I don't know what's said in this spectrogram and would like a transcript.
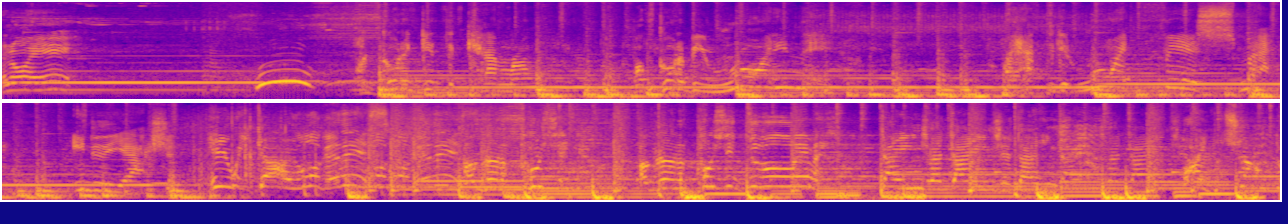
And I am. Woo! I gotta get the camera I've got to be right in there. I have to get right fair smack into the action. Here we go, look at this. Look, at this. I'm gonna push it. I'm gonna push it to the limit. Danger, danger, danger. I jumped on a cross.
